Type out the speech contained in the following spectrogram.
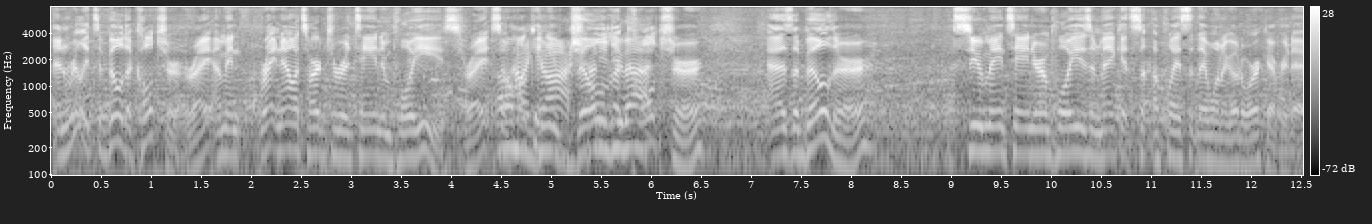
and really to build a culture, right? I mean, right now it's hard to retain employees, right? So Oh how can gosh, you do you build a that? culture as a builder to maintain your employees and make it a place that they want to go to work every day?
